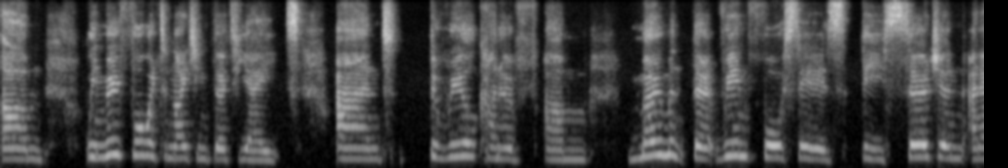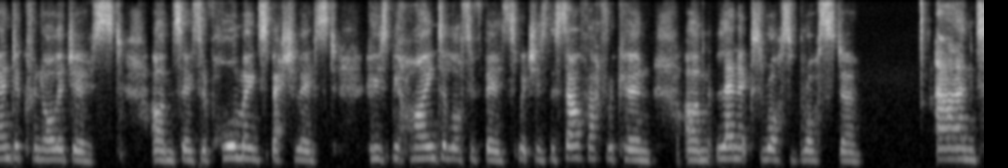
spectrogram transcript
um, we move forward to 1938 and the real kind of um, moment that reinforces the surgeon and endocrinologist, um, so sort of hormone specialist, who's behind a lot of this, which is the South African um, Lennox Ross Broster. And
